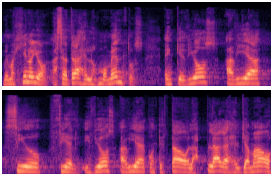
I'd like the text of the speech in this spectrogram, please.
me imagino yo, hacia atrás en los momentos en que Dios había sido fiel y Dios había contestado las plagas, el llamado,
